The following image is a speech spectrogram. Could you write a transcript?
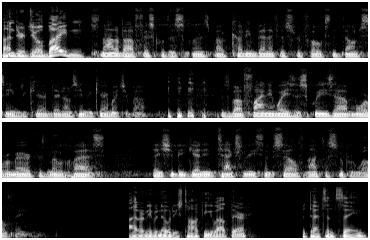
under Joe Biden. It's not about fiscal discipline. It's about cutting benefits for folks that don't seem to care. They don't seem to care much about. it's about finding ways to squeeze out more of America's middle class. They should be getting tax relief themselves, not the super wealthy. I don't even know what he's talking about there, but that's insane.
